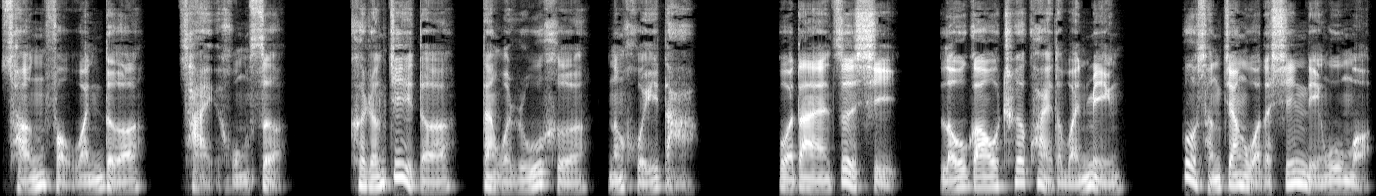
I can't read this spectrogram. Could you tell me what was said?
曾否闻得彩虹色？可仍记得，但我如何能回答？我但自喜楼高车快的文明，不曾将我的心灵污抹。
